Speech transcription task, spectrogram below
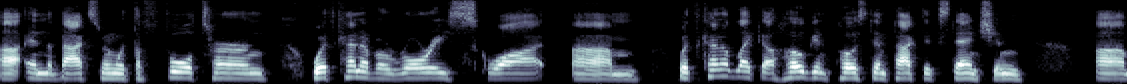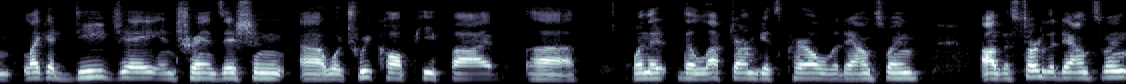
uh, in the backswing with the full turn, with kind of a Rory squat, um, with kind of like a Hogan post impact extension, um, like a DJ in transition, uh, which we call P5, uh, when the, the left arm gets parallel in the downswing. Uh, the start of the downswing,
